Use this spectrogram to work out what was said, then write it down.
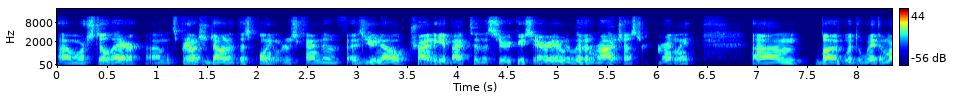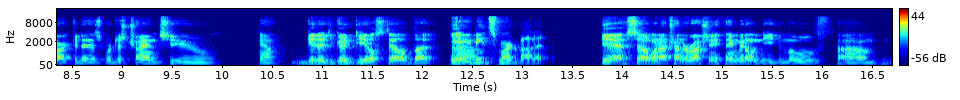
Um, we're still there. Um, it's pretty much done at this point. We're just kind of, as you know, trying to get back to the Syracuse area. We live in Rochester yep. currently. Um, but with the way the market is, we're just trying to, you know, get a good deal still. But yeah, you're being um, smart about it. Yeah, so we're not trying to rush anything. We don't need to move. Um,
